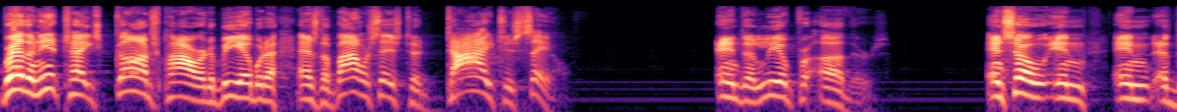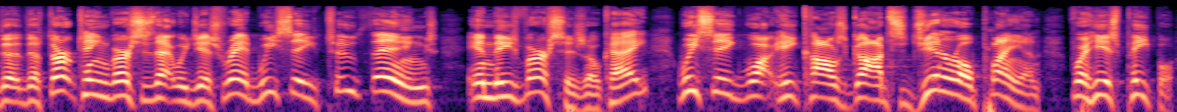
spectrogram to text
Brethren, it takes God's power to be able to, as the Bible says, to die to self and to live for others. And so in in the, the 13 verses that we just read, we see two things in these verses, okay? We see what he calls God's general plan for his people.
